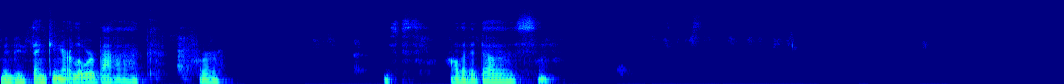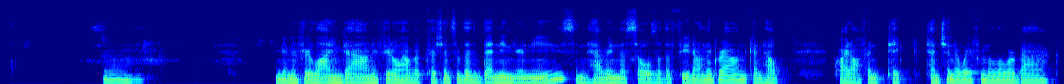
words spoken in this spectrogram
Maybe thanking our lower back for all that it does. So, again, if you're lying down, if you don't have a cushion, sometimes bending your knees and having the soles of the feet on the ground can help quite often take tension away from the lower back.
